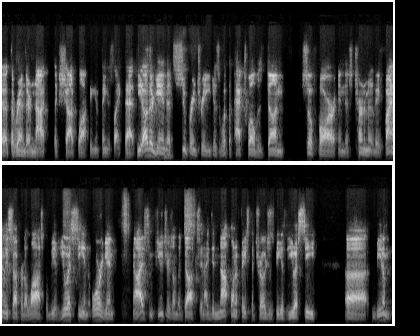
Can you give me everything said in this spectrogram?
at the rim, they're not like shot blocking and things like that. The other game that's super intriguing because what the Pac-12 has done so far in this tournament. They finally suffered a loss, but we have USC and Oregon. Now, I have some futures on the Ducks, and I did not want to face the Trojans because the USC uh, beat them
